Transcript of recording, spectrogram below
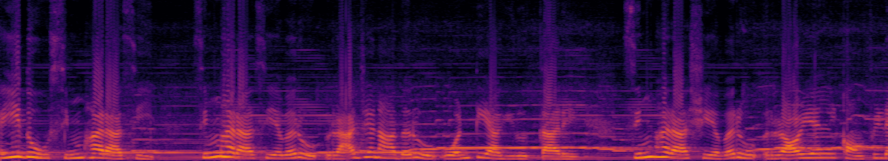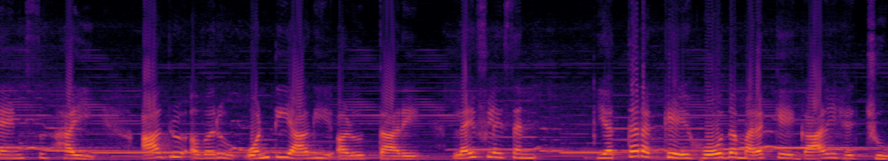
ಐದು ಸಿಂಹರಾಶಿ. ಸಿಂಹರಾಶಿಯವರು ರಾಜನಾದರೂ ಒಂಟಿಯಾಗಿರುತ್ತಾರೆ. ಸಿಂಹರಾಶಿಯವರು ರಾಯಲ್ ಕಾನ್ಫಿಡೆನ್ಸ್ ಹೈ. ಆದರೂ ಅವರು ಒಂಟಿಯಾಗಿ ಅಳುತ್ತಾರೆ. ಲೈಫ್ ಲೆಸನ್ ಎತ್ತರಕ್ಕೆ ಹೋದ ಮರಕ್ಕೆ ಗಾಳಿ ಹೆಚ್ಚು,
